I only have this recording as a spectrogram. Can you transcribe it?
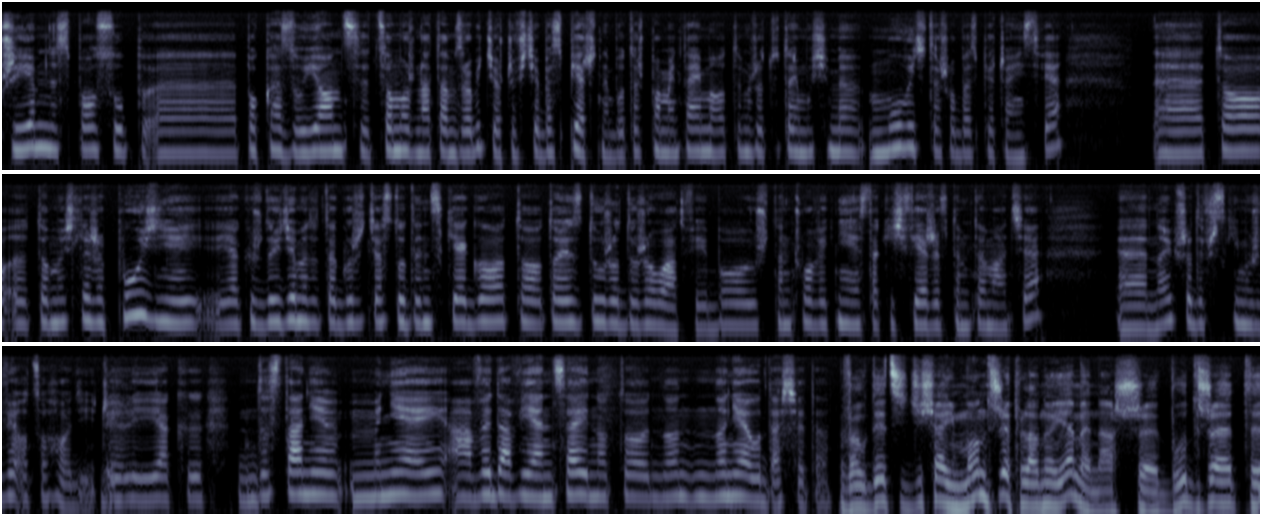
przyjemny sposób e, pokazujący, co można tam zrobić, oczywiście bezpieczny, bo też pamiętajmy o tym, że tutaj musimy mówić też o bezpieczeństwie. E, to, to myślę, że później, jak już dojdziemy do tego życia studenckiego, to, to jest dużo, dużo łatwiej, bo już ten człowiek nie jest taki świeży w tym temacie, no i przede wszystkim już wie o co chodzi. Czyli jak dostanie mniej, a wyda więcej, no to no, no nie uda się to. W audycji dzisiaj mądrze planujemy nasz budżet. E,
